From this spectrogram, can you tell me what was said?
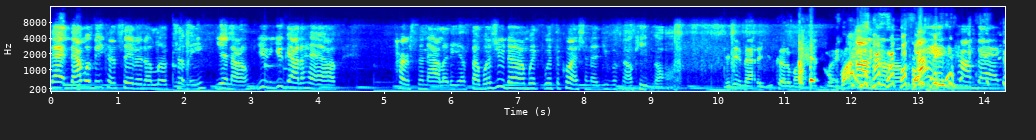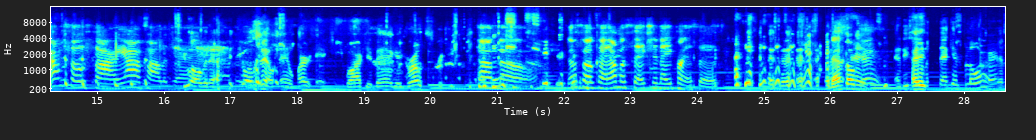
that that would be considered a look to me. You know, you you gotta have personality and stuff. Was you done with with the question that you was gonna keep going? It didn't matter. You cut him off. Oh right? no, I had to come back. I'm so sorry. I apologize. You over there? You over there at work at Key Market bag and grocery? Oh no, that's okay. I'm a Section A princess. That's okay. At least Hey. on the second floor.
